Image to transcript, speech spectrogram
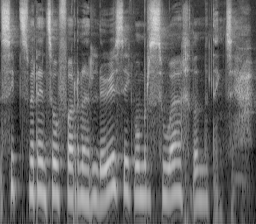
sitzt man dann so vor einer Lösung, wo man sucht und man denkt so, ja,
